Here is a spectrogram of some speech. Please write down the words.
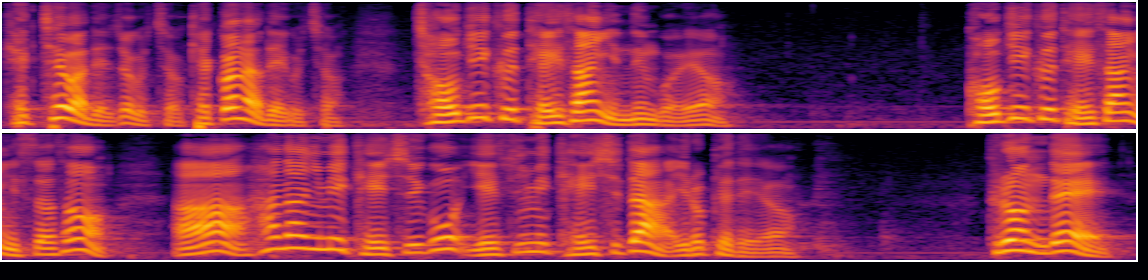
객체화되죠. 그렇죠? 객관화돼요. 그렇죠? 저기 그 대상이 있는 거예요. 거기 그 대상이 있어서 아, 하나님이 계시고 예수님이 계시다 이렇게 돼요. 그런데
